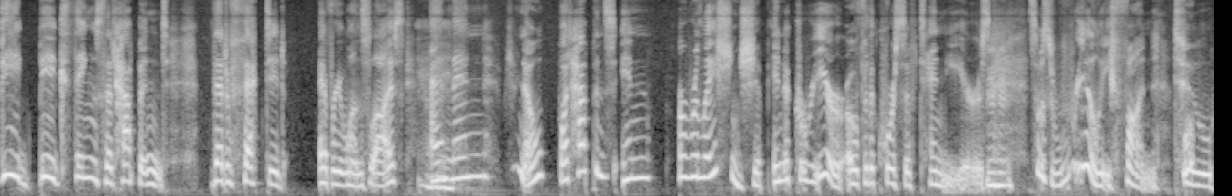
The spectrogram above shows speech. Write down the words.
big, big things that happened that affected everyone's lives. And mm-hmm. then, you know, what happens in a relationship, in a career over the course of 10 years. Mm-hmm. So it's really fun to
